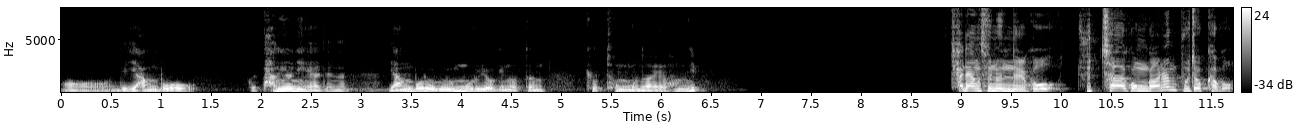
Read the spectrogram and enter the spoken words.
어 이제 양보 그 당연히 해야 되는 양보를 의무로 여기는 어떤 교통 문화의 확립? 차량 수는 늘고 주차 공간은 부족하고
